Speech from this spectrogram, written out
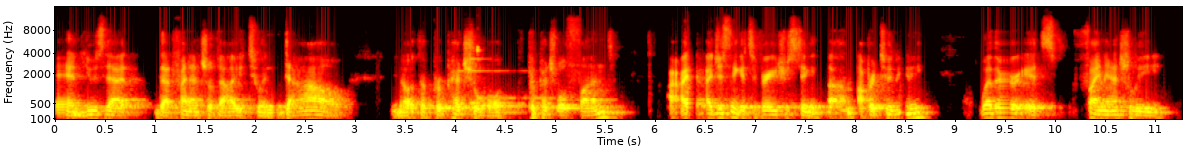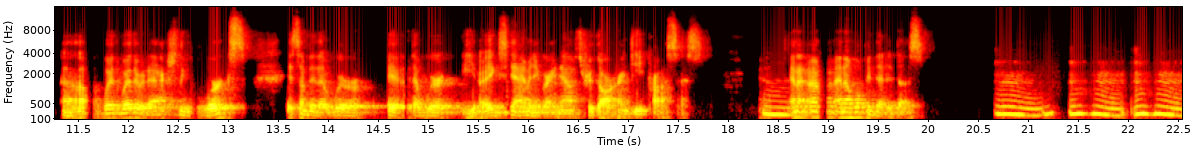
and use that that financial value to endow you know, the perpetual perpetual fund. I, I just think it's a very interesting um, opportunity. whether it's financially, uh, whe- whether it actually works is something that we're, eh, that we're, you know, examining right now through the R and D process. Mm. And I, and I'm hoping that it does. Mm, hmm hmm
